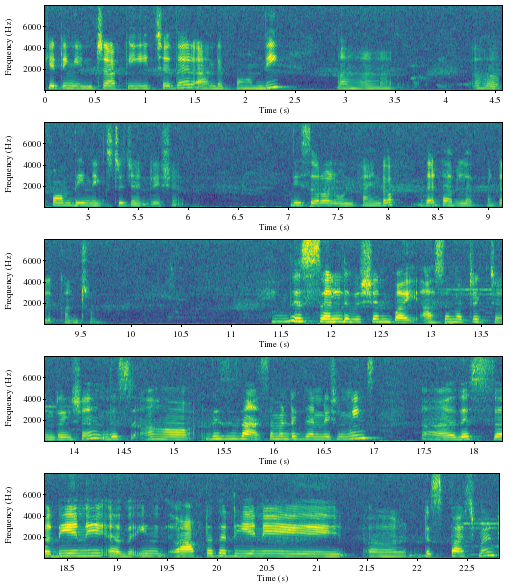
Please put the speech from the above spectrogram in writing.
getting interact each other and form the uh, uh, form the next generation. These are all one kind of the developmental control in this cell division by asymmetric generation this uh, this is the asymmetric generation means uh, this uh, DNA uh, the in after the DNA uh, dispatchment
